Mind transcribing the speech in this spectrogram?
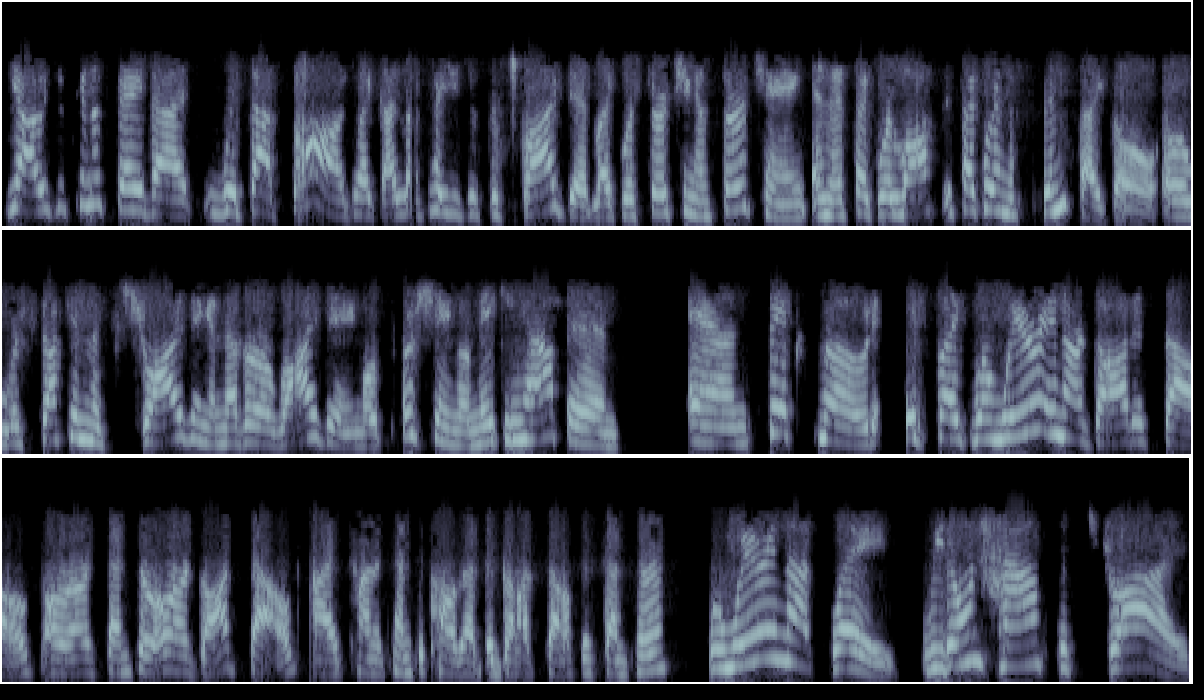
Yeah, I was just going to say that with that fog, like I loved how you just described it. Like we're searching and searching and it's like we're lost. It's like we're in a spin cycle or we're stuck in the striving and never arriving or pushing or making happen and fixed mode. It's like when we're in our goddess self or our center or our God self, I kind of tend to call that the God self, the center. when we're in that place, we don't have to strive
